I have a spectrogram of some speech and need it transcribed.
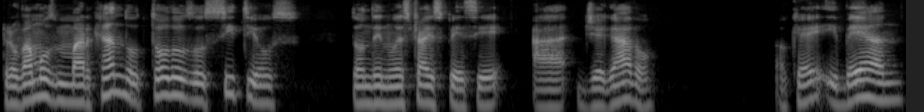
Pero vamos marcando todos los sitios donde nuestra especie ha llegado. ¿Ok? Y vean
